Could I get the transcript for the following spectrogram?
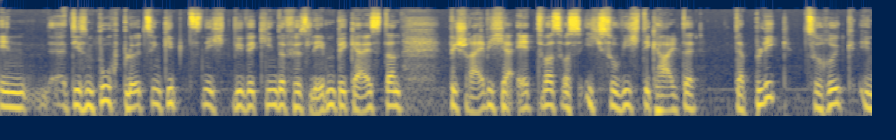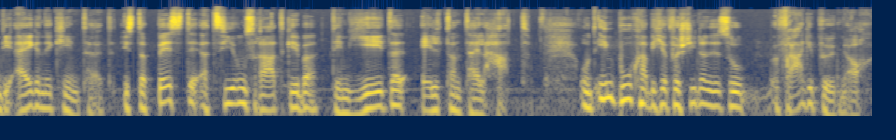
in äh, diesem Buch Blödsinn gibt es nicht, wie wir Kinder fürs Leben begeistern, beschreibe ich ja etwas, was ich so wichtig halte. Der Blick zurück in die eigene Kindheit ist der beste Erziehungsratgeber, den jeder Elternteil hat. Und im Buch habe ich ja verschiedene so Fragebögen auch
